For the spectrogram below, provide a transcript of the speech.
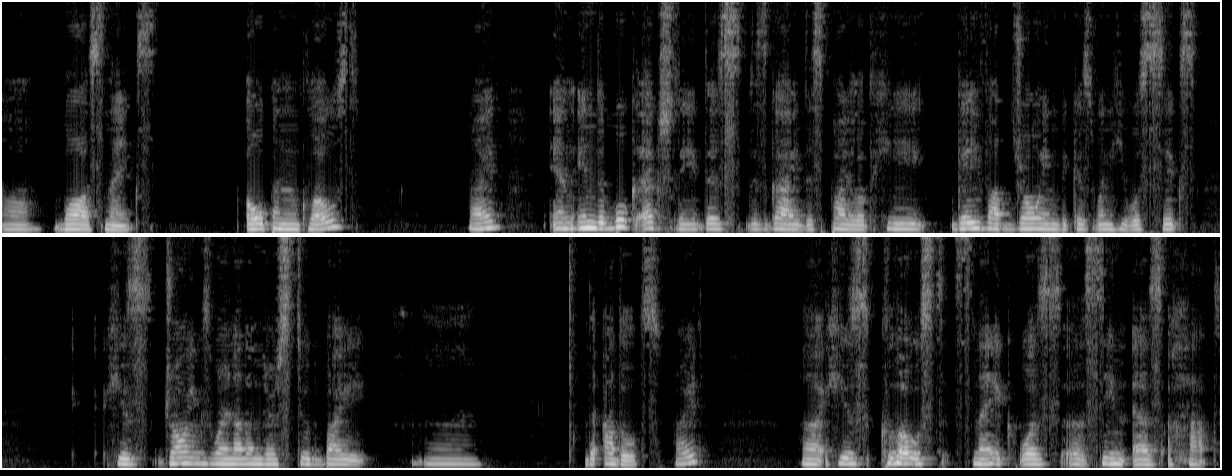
uh, boa snakes, open and closed, right? And in the book actually this this guy this pilot he gave up drawing because when he was six his drawings were not understood by um, the adults right? Uh, his closed snake was uh, seen as a hat.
